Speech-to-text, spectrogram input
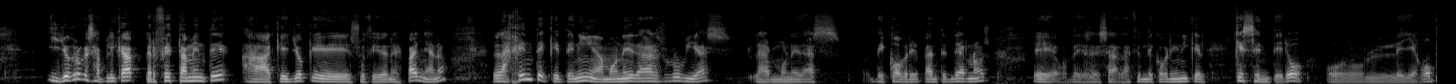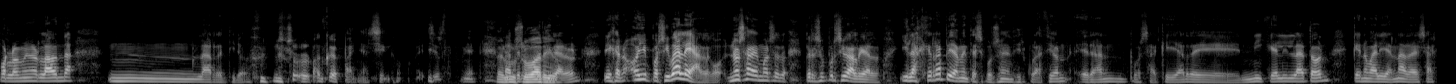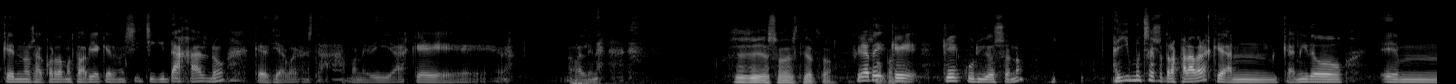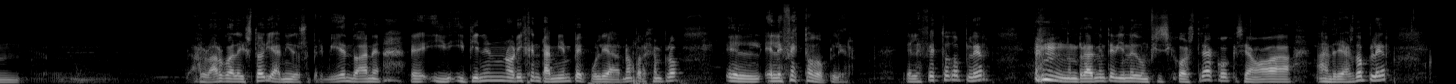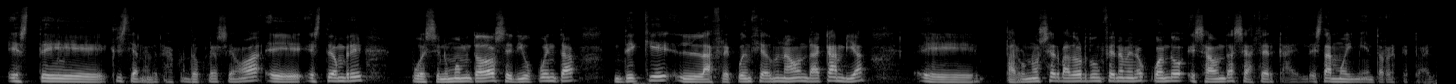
y yo creo que se aplica perfectamente a aquello que sucedió en España. La gente que tenía monedas rubias, las monedas de cobre, para entendernos, eh, o de esa relación de cobre y níquel, que se enteró o le llegó por lo menos la onda, mm, la retiró. No solo el Banco de España, sino ellos también. El usuario. Dijeron, oye, pues si vale algo, no sabemos eso, pero sí por si vale algo. Y las que rápidamente se pusieron en circulación eran pues aquellas de níquel y latón que no valían nada, esas que nos acordamos todavía que eran así chiquitajas, ¿no? Que decían, bueno, esta monedilla que no vale nada. Sí, sí, eso es cierto. Fíjate qué curioso, ¿no? Hay muchas otras palabras que han, que han ido em, a lo largo de la historia, han ido suprimiendo eh, y, tienen un origen también peculiar. ¿no? Por ejemplo, el, efecto Doppler. El efecto Doppler realmente viene de un físico austriaco que se llamaba Andreas Doppler. Este, Christian Andreas Doppler se llamaba. Eh, este hombre pues en un momento dado se dio cuenta de que la frecuencia de una onda cambia eh, para un observador de un fenómeno cuando esa onda se acerca a él, está en movimiento respecto a él.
